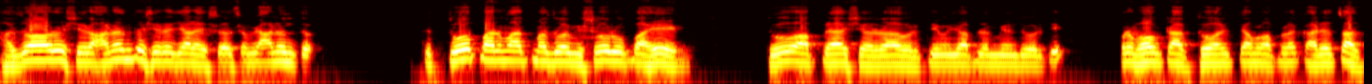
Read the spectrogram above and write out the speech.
हजारो शिर अनंत शिर ज्याला आहे सहस्र म्हणजे अनंत तर तो परमात्मा जो विश्वरूप आहे तो आपल्या शरीरावरती म्हणजे आपल्या मेंदूवरती प्रभाव टाकतो आणि त्यामुळे आपलं कार्य चालतं.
